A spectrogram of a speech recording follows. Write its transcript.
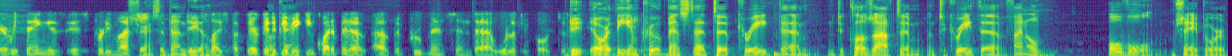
everything is is pretty much Sure, it's a done deal. place, but they're going to Okay. be making quite a bit of, of improvements, and uh, we're looking forward to it. Do, or the improvements that to create, um, to close off, to, to create the final oval shaped or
